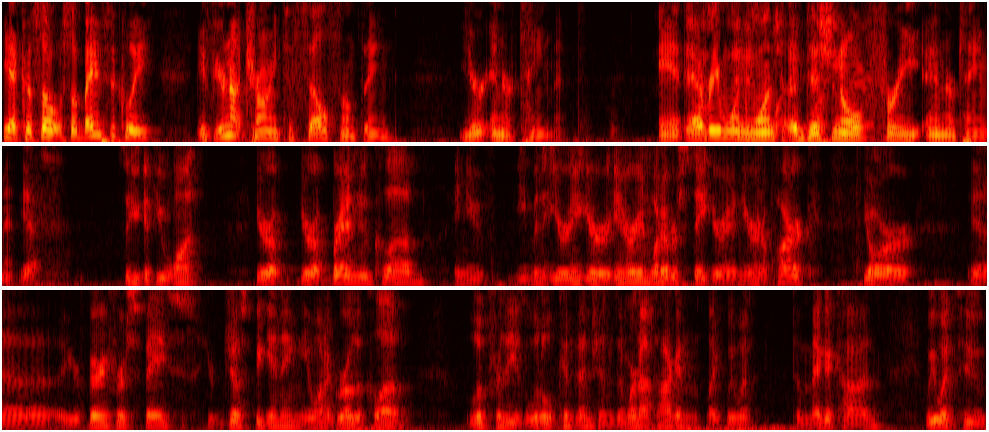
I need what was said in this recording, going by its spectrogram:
Yeah, cause so so basically, if you're not trying to sell something, you're entertainment, and They everyone they just wants want- they want additional free entertainment. Yes. So you, if you want, you're a you're a brand new club, and you've even you're in- you're you're in whatever state you're in. You're in a park. You're in a your very first space. You're just beginning. You want to grow the club. Look for these little conventions, and we're not talking like we went to MegaCon. We went to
